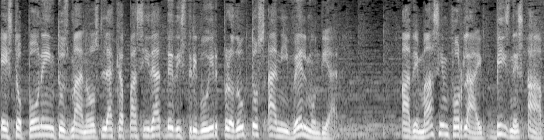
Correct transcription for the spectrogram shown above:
Esto pone en tus manos la capacidad de distribuir productos a nivel mundial. Además, en For Life Business App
